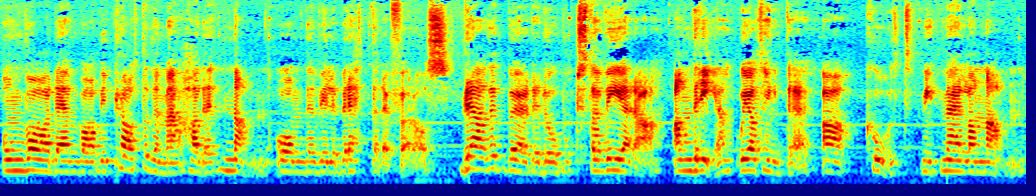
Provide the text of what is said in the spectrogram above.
om vad den var vi pratade med hade ett namn och om den ville berätta det för oss. Brädet började då bokstavera André och jag tänkte, ah coolt, mitt mellannamn.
